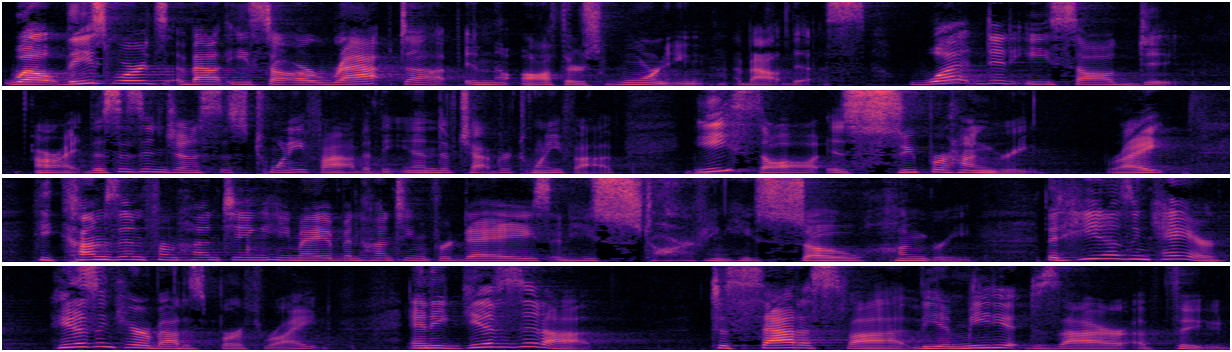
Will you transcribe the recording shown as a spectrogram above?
Well, these words about Esau are wrapped up in the author's warning about this. What did Esau do? All right, this is in Genesis 25 at the end of chapter 25. Esau is super hungry right? He comes in from hunting. He may have been hunting for days and he's starving. He's so hungry that he doesn't care. He doesn't care about his birthright and he gives it up to satisfy the immediate desire of food.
